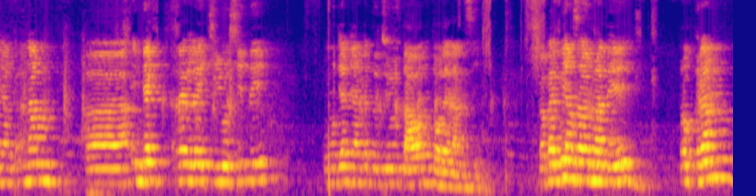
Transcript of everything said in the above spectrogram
yang keenam uh, indeks religiosity, kemudian yang ketujuh tahun toleransi. Bapak Ibu yang saya hormati, program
